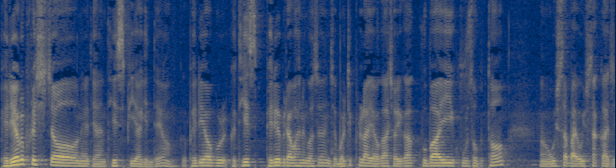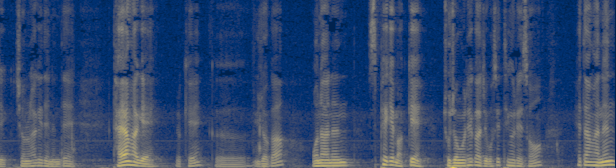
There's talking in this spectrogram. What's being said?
베리어블 프레시전에 대한 DSP 이야기인데요. 그 베리어블 그 DS 베리어블이라고 하는 것은 이제 멀티플라이어가 저희가 9바이 9서부터 54바이 54까지 지원을 하게 되는데 다양하게 이렇게 그 유저가 원하는 스펙에 맞게 조정을 해가지고 세팅을 해서 해당하는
